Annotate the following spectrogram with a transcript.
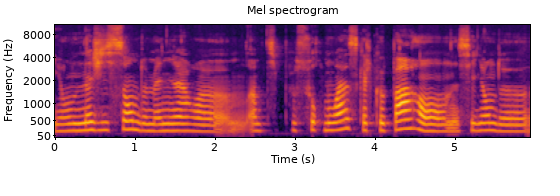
et en agissant de manière euh, un petit peu sournoise quelque part, en essayant de,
